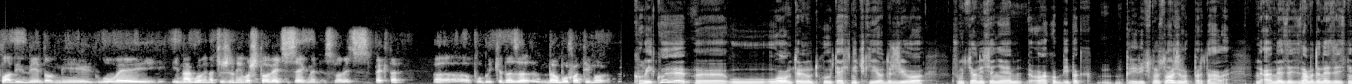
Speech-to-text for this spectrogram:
slabim vidom i gluve i, i naglove. Znači želimo što veći segment, što veći spektar uh, publike da, za, da obuhvatimo Koliko je e, u, u ovom trenutku tehnički održivo funkcionisanje ovako ipak prilično složenog portala? A ne, znamo da nezavisni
